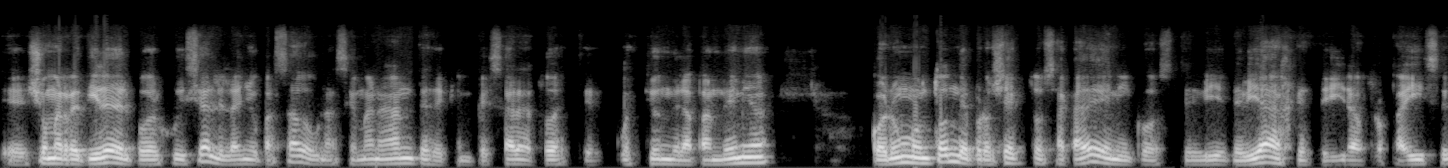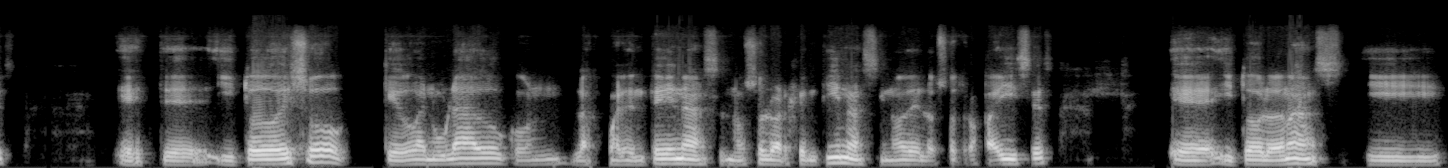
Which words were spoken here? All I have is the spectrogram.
eh, yo me retiré del Poder Judicial el año pasado, una semana antes de que empezara toda esta cuestión de la pandemia, con un montón de proyectos académicos, de, viajes, de ir a otros países, este, y todo eso quedó anulado con las cuarentenas, no solo argentinas, sino de los otros países, eh, y todo lo demás. Y,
